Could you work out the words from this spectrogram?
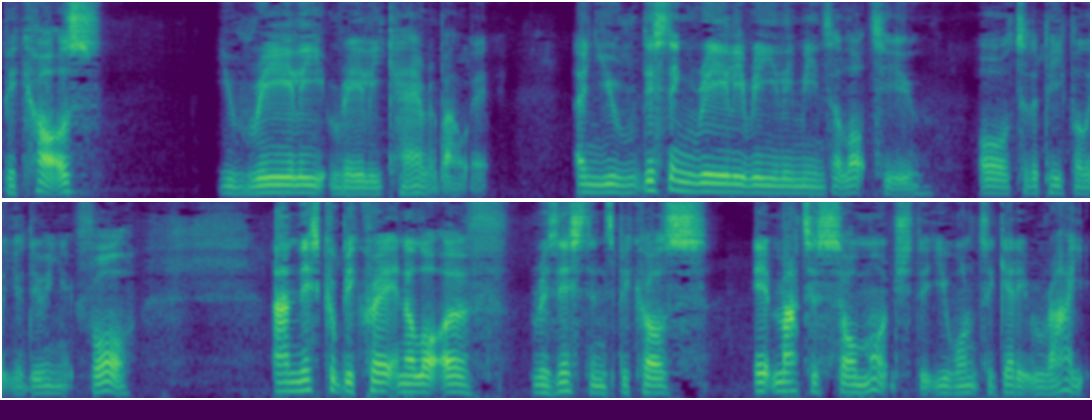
because you really, really care about it. And you, this thing really, really means a lot to you or to the people that you're doing it for. And this could be creating a lot of resistance because it matters so much that you want to get it right.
